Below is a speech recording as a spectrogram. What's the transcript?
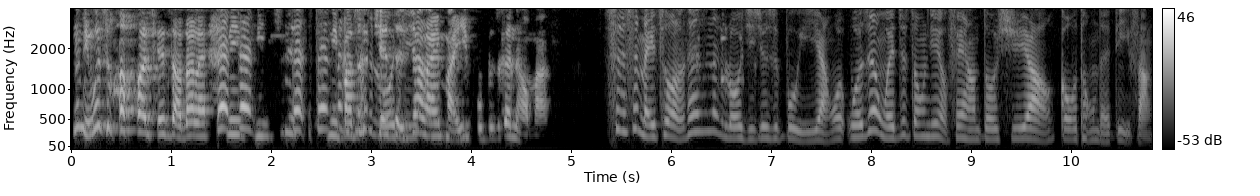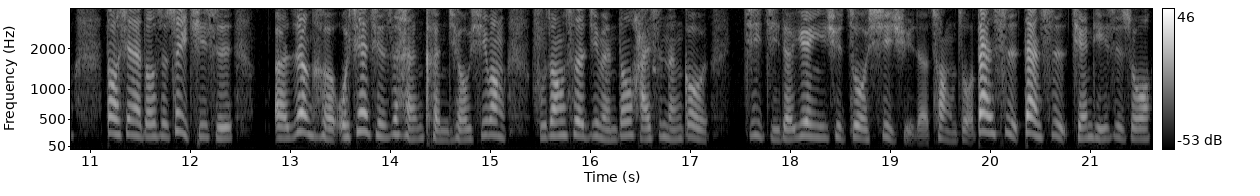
那你为什么要花钱找他来？你你是但但你把这个钱省下来买衣服不是更好吗？是是没错了，但是那个逻辑就是不一样。我我认为这中间有非常多需要沟通的地方，到现在都是。所以其实呃，任何我现在其实是很恳求，希望服装设计们都还是能够。积极的愿意去做戏曲的创作，但是但是前提是说。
